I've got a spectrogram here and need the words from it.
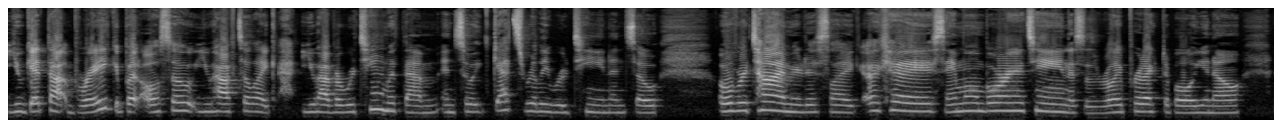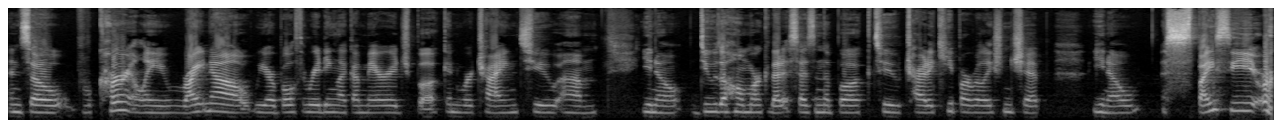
you get that break but also you have to like you have a routine with them and so it gets really routine and so over time you're just like okay same old boring routine this is really predictable you know? And so currently right now we are both reading like a marriage book and we're trying to um, you know do the homework that it says in the book to try to keep our relationship you know spicy or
